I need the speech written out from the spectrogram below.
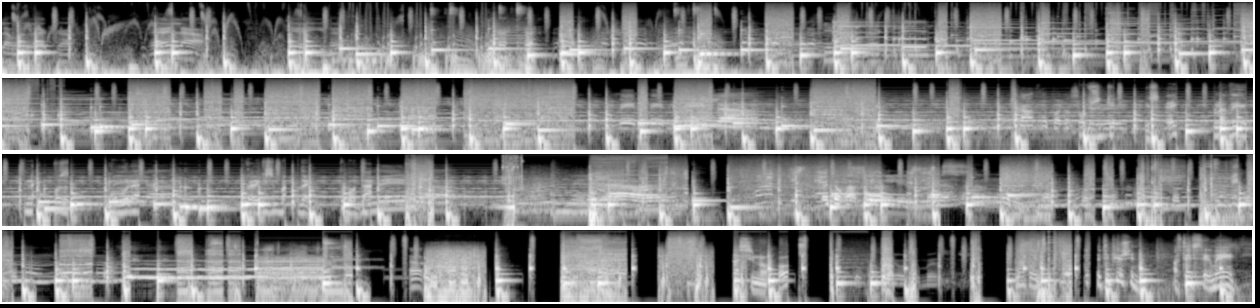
Έλα, μαλάκα. Έλα. Τι έγινε; Αρχίζει, εντάξει. Μη, μη, μίλα. Κάθε Παρασκευή. μουσικής. Το καφιόλι μέσα. Συνοπός. Ε, τι ποιος είναι, αυτή τη στιγμή;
